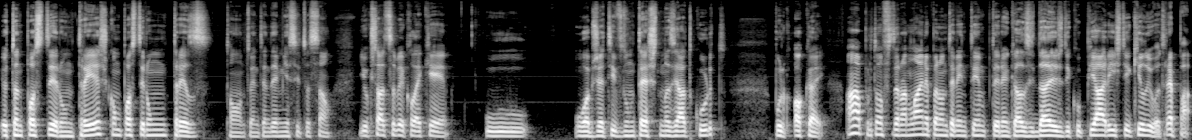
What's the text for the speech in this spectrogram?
eu tanto posso ter um 3 como posso ter um 13. Estão, a entender a minha situação. E eu gostava de saber qual é que é o, o objetivo de um teste demasiado curto, porque, ok, ah, porque estão a fazer online é para não terem tempo, terem aquelas ideias de copiar isto e aquilo e outro. É pá,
